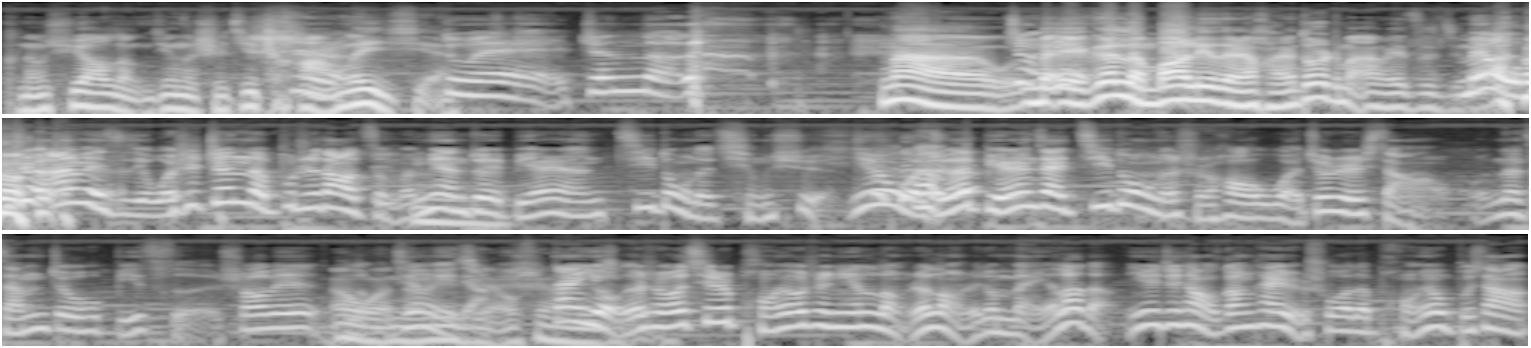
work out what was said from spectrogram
可能需要冷静的时机长了一些。对，真的那就每个冷暴力的人好像都是这么安慰自己。没有，我不是 安慰自己，我是真的不知道怎么面对别人激动的情绪，因为我觉得别人在激动的时候，我就是想，那咱们就彼此稍微冷静一点。，但有的时候，其实朋友是你冷着冷着就没了的，因为就像我刚开始说的，朋友不像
